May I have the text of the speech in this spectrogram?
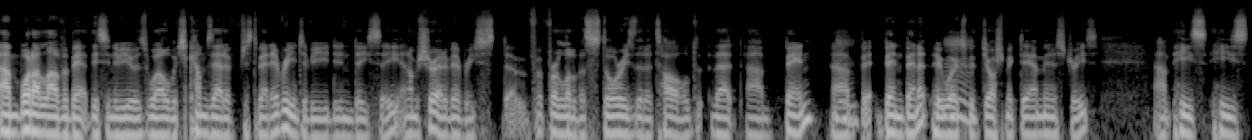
Um, what I love about this interview as well, which comes out of just about every interview you did in DC, and I'm sure out of every st- uh, for, for, a lot of the stories that are told, that uh, Ben uh, mm. Ben Bennett, who mm. works with Josh McDowell Ministries, um, he's he's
